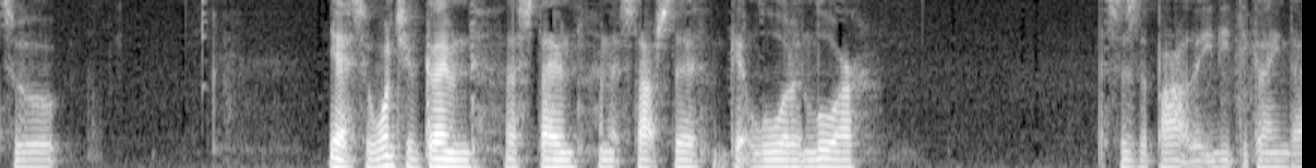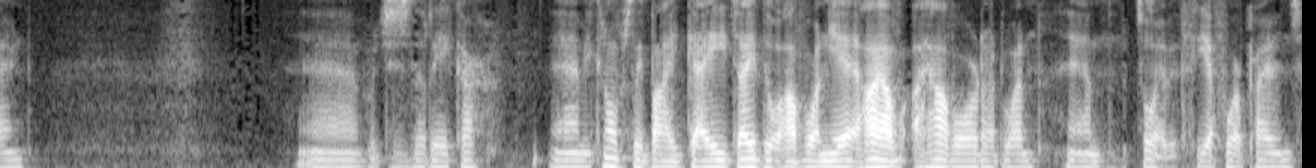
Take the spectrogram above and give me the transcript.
So yeah, so once you've ground this down and it starts to get lower and lower, this is the part that you need to grind down uh, which is the raker. Um, you can obviously buy guides. I don't have one yet. I have I have ordered one. Um, it's only about three or four pounds.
